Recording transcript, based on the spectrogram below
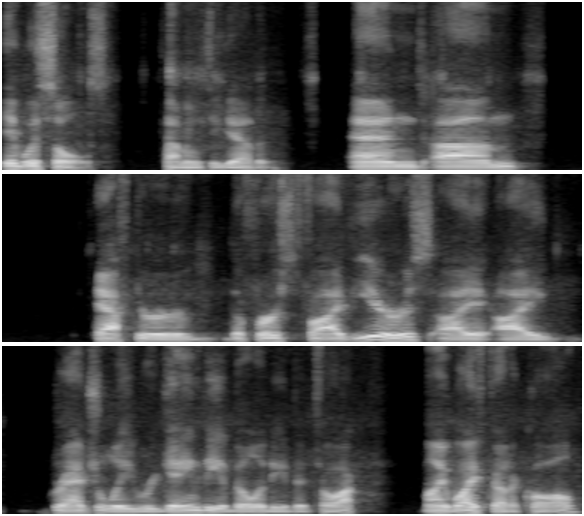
it was souls coming together. And um, after the first five years, I, I gradually regained the ability to talk. My wife got a call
